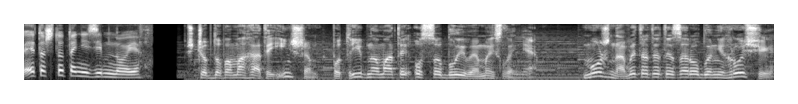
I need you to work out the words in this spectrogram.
это что-то неземное. Щоб допомагати іншим, потрібно мати особливе мислення. Можна витратити зароблені гроші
